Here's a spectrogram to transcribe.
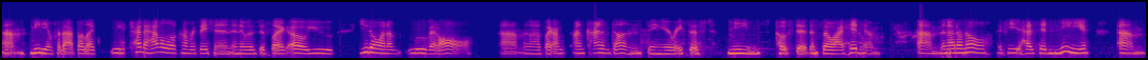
um, medium for that. But like we tried to have a little conversation, and it was just like, oh, you you don't want to move at all um, and I was like, I'm I'm kind of done seeing your racist memes posted, and so I hid him. Um, and I don't know if he has hidden me, um,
